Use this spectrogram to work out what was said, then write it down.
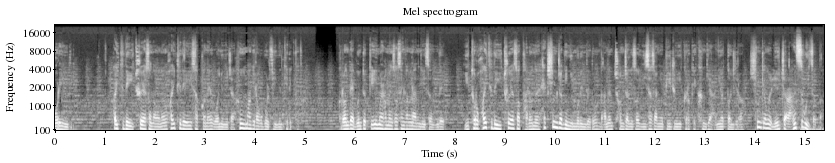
고레인디 화이트데이 2에서 나오는 화이트데이 사건의 원흉이자 흑막이라고 볼 수 있는 캐릭터다. 그런데 문득 게임을 하면서 생각나는 게 있었는데 이토록 화이트데이 2에서 다루는 핵심적인 인물인데도 나는 전작에서 이 사장의 비중이 그렇게 큰 게 아니었던지라 신경을 일절 안 쓰고 있었다.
